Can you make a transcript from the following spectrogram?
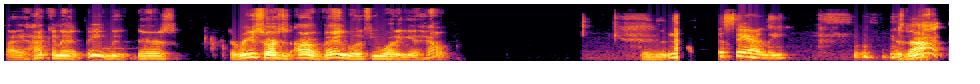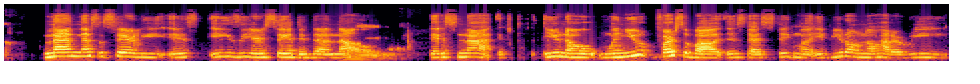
Like, like how can that be? We, there's the resources are available if you want to get help. Not necessarily. It's not. not necessarily. It's easier said than done. No, oh. it's not. You know, when you first of all, it's that stigma. If you don't know how to read,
